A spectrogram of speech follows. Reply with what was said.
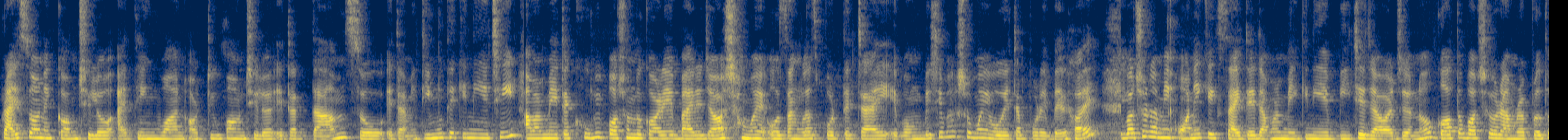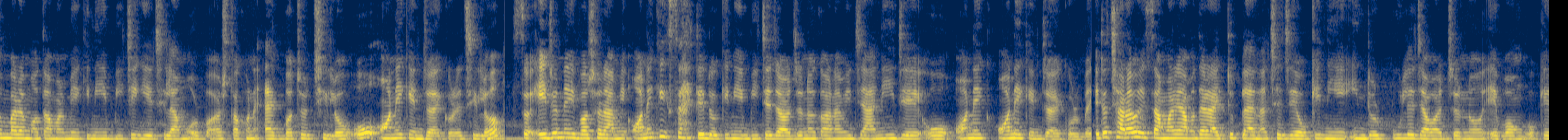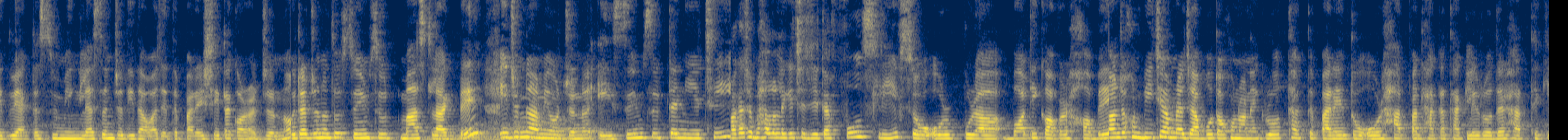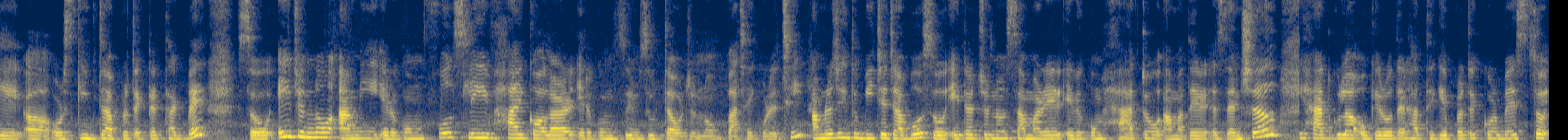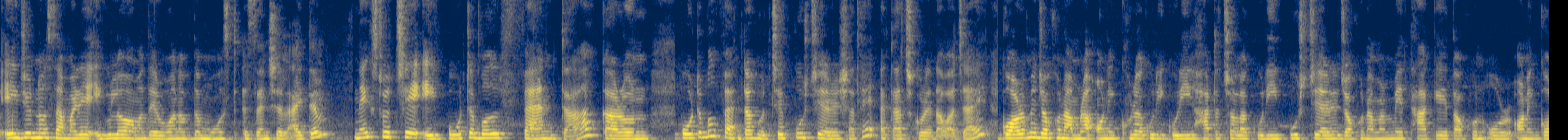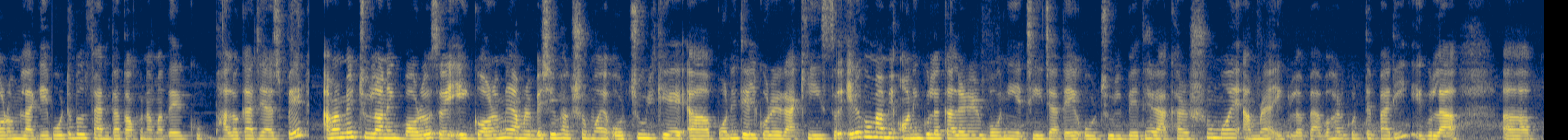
প্রাইসও অনেক কম ছিল I think one or two pound ছিল এটার দাম সো এটা আমি টিমু থেকে নিয়েছি। আমার মেয়েটা খুবই পছন্দ করে, বাইরে যাওয়ার সময় ও সানগ্লাস পরতে চায় এবং বেশিরভাগ সময় ও এটা পরে বের হয়। এবছর আমি অনেক এক্সাইটেড আমার মেয়েকে নিয়ে বিচে যাওয়ার জন্য। গত বছর আমরা প্রথমবারের মতো আমার মেয়েকে নিয়ে বিচে গিয়েছিলাম, ওর বয়স তখন এক বছর ছিল, ও অনেক এনজয় করেছিল। সো এই জন্য এই বছর আমি অনেক এক্সাইটেড ওকে নিয়ে বিচে যাওয়ার জন্য, কারণ আমি জানি যে ও অনেক অনেক এনজয় করবে। এটা ছাড়াও এই সামারে আমাদের আরেকটু প্ল্যান আছে যে ওকে নিয়ে ইনডোর পুলে যাওয়ার জন্য এবং ওকে দুই একটা সুইমিং লেসন যদি দেওয়া যেতে পারে সেটা করার জন্য। ওটার জন্য তো সুইম স্যুট মাস্ট লাগবে। এই জন্য আমি ওর জন্য এই সুইম স্যুটটা নিয়েছি। আমার কাছে ভালো লেগেছে যেটা ফুল স্লিভ সো ওর পুরা বডি কভার হবে। কারণ যখন বিচে আমরা যাব, তখন অনেক রোদ থাকতে পারে, তো ওর হাত পা ঢাকা থাকলে রোদের হাত থেকে ওর স্কিনটা প্রোটেক্টেড থাকবে। সো এই জন্য আমি এরকম ফুল স্লিভ হাই কলার এরকম সুইম স্যুটটা ওর জন্য বাছাই করেছি। আমরা যেহেতু বিচে যাব সো এটার জন্য সামারের এরকম হ্যাটও আমাদের এসেনশিয়াল এই হ্যাটগুলো ওকে রোদের হাত থেকে প্রোটেক্ট করবে? সো এই জন্য সামারে এগুলো আমাদের one of the most essential item next হচ্ছে এই পোর্টেবল ফ্যানটা কারণ পোর্টেবল ফ্যানটা হচ্ছে পুশ চেয়ারের সাথে অ্যাটাচ করে দেওয়া যায়। গরমে যখন আমরা অনেক ঘোরাঘুরি করি, হাঁটাচলা করি পুশ চেয়ারে যখন আমার মেয়ে থাকে, তখন ওর অনেক গরম লাগে। পোর্টেবল ফ্যানটা তখন আমাদের খুব ভালো কাজে আসবে। আমার মেয়ের চুল অনেক বড় সো এই গরমে আমরা বেশিরভাগ সময় ওর চুলকে পনিটেল করে রাখি। সো এরকম আমি অনেকগুলো কালারের বউ নিয়েছি যাতে ওর চুল বেঁধে রাখার সময় আমরা এগুলো ব্যবহার করতে পারি। এগুলা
